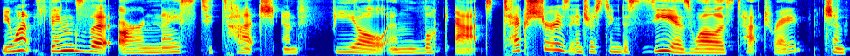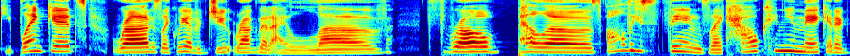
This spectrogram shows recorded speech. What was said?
You want things that are nice to touch and feel and look at. Texture is interesting to see as well as touch, right? Chunky blankets, rugs, like we have a jute rug that I love, throw pillows, all these things. Like, how can you make it a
